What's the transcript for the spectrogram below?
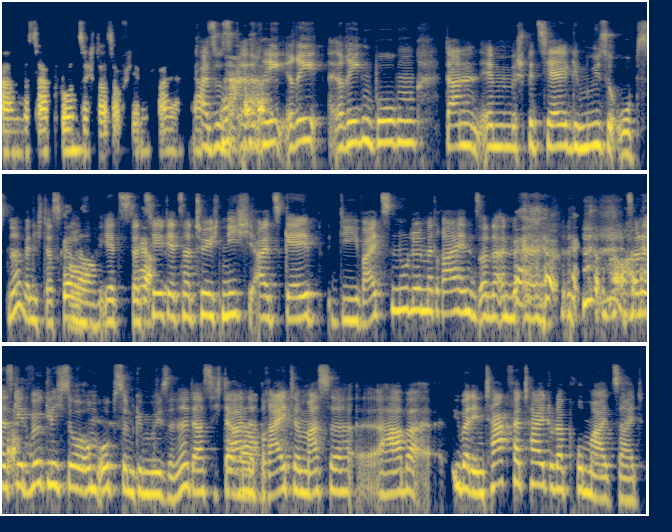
ähm, deshalb lohnt sich das auf jeden Fall. Ja. Also äh, Re Re Regenbogen, dann im speziell Gemüseobst, ne, wenn ich das genau. kaufe. Jetzt, da ja. zählt jetzt natürlich nicht als Gelb die Weizennudeln mit rein, sondern, äh, genau. sondern es geht wirklich so um Obst und Gemüse, ne, dass ich da genau. eine breite Masse äh, habe, über den Tag verteilt oder pro Mahlzeit.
